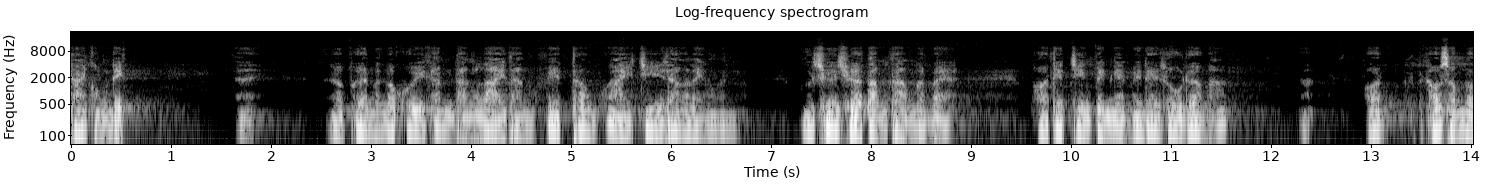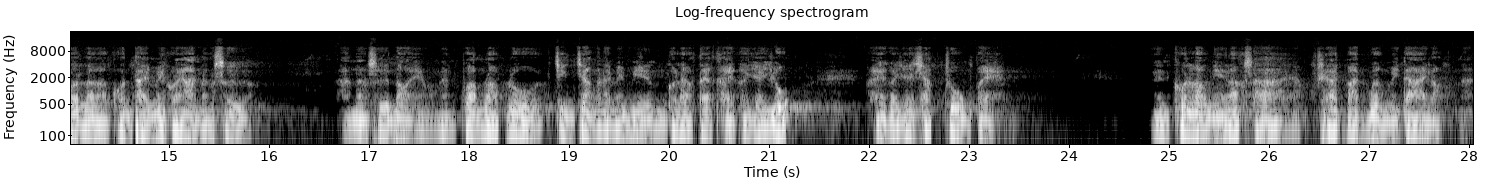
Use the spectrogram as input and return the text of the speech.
ชาติของเด็ก เพื่อนมันก็คุยกันทางไลน์ทางเฟซทางไอจีทางอะไรก็มันก็เชื่อเชื่อตามตามกันไปพอเท็จจริงเป็นไงไม่ได้รู้เรื่องฮะพอเขาสำรวจแล้ว คนไทยไม่ค่อยอ่านหนังสือ อ่านหนังสือน้อยเพราะงั้นความรอบรู้จริงจังอะไรไม่มีมันก็แล้วแต่ใครก็จะยุใครก็จะชักจูงไปงั้นคนเหล่านี้รักษาชาติบ้านเมืองไม่ได้หรอกนะ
